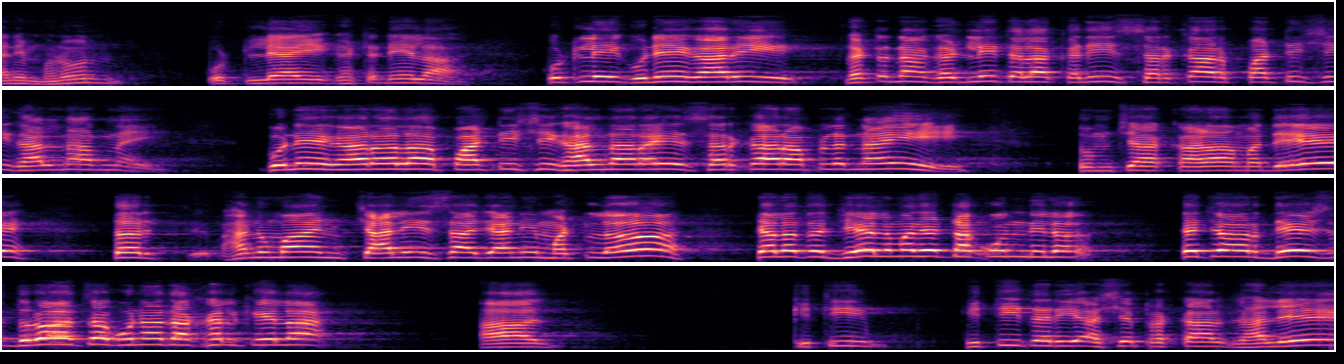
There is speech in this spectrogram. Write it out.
आणि म्हणून कुठल्याही घटनेला कुठली गुन्हेगारी घटना घडली त्याला कधी सरकार पाठीशी घालणार नाही. गुन्हेगाराला पाठीशी घालणार आहे सरकार आपलं नाही. तुमच्या काळामध्ये तर हनुमान चालीसा ज्यांनी म्हटलं त्याला तर जेलमध्ये टाकून दिलं. त्याच्यावर देशद्रोहाचा गुन्हा दाखल केला. आज किती कितीतरी असे प्रकार झाले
